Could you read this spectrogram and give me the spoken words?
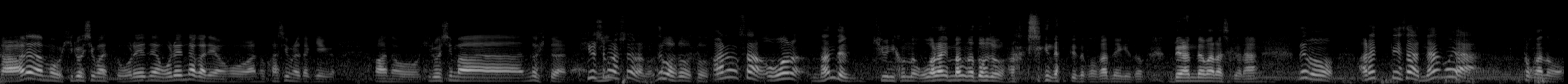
あれはもう広島です。か俺ね俺の中ではもうあの柏村武恵があの広島の人やな。広島の人なの？そうそうそうあのさお笑いなんで急にこんなお笑い漫画道場の話になってるのかわかんないけどベランダ話から。でもあれってさ名古屋とかの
